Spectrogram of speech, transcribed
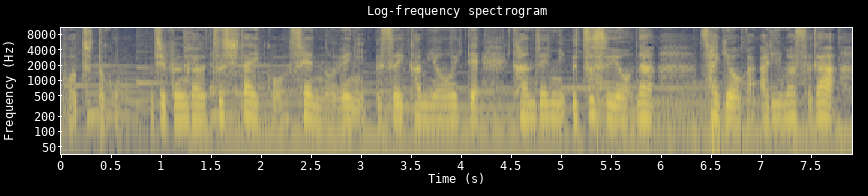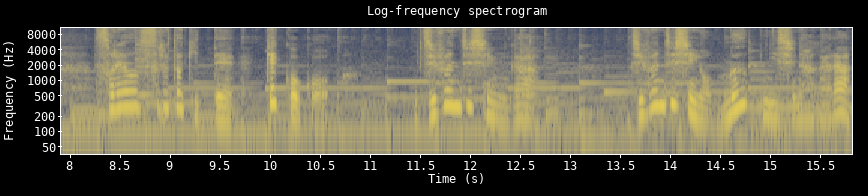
こうちょっとこう自分が写したいこう線の上に薄い紙を置いて完全に写すような作業がありますがそれをする時って結構こう自分自身が自分自身を無にしながら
